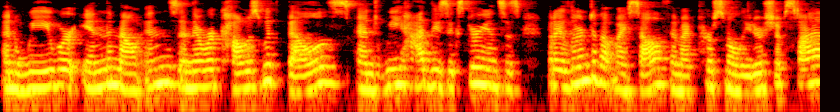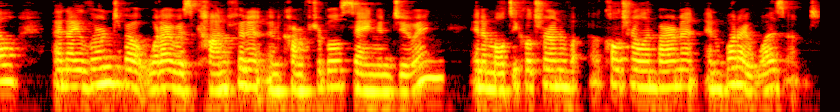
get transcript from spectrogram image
and we were in the mountains and there were cows with bells and we had these experiences. But I learned about myself and my personal leadership style. And I learned about what I was confident and comfortable saying and doing in a multicultural cultural environment and what I wasn't.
